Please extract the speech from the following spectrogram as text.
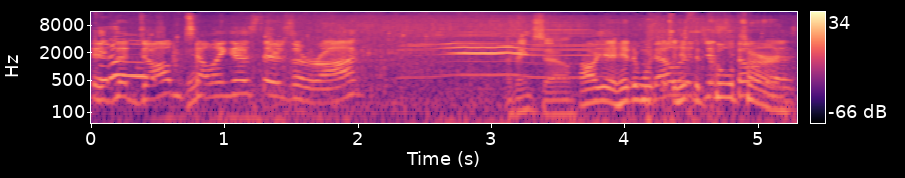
Is the dog telling us there's a rock? I think so. Oh yeah, hit him with the, hit the cool turn. us.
